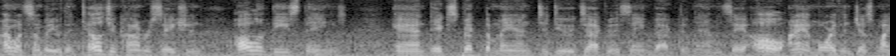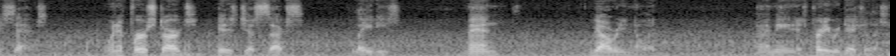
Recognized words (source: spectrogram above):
I want somebody with intelligent conversation, all of these things, and they expect the man to do exactly the same back to them and say, oh, I am more than just my sex. When it first starts, it is just sex, ladies. Men, we already know it. I mean, it's pretty ridiculous.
